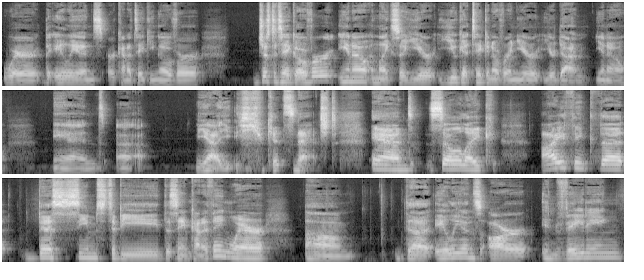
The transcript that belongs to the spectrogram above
where the aliens are kind of taking over, just to take over, you know, and like so you're you get taken over and you're you're done, you know, and uh, yeah, you, you get snatched, and so like I think that this seems to be the same kind of thing where um, the aliens are invading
